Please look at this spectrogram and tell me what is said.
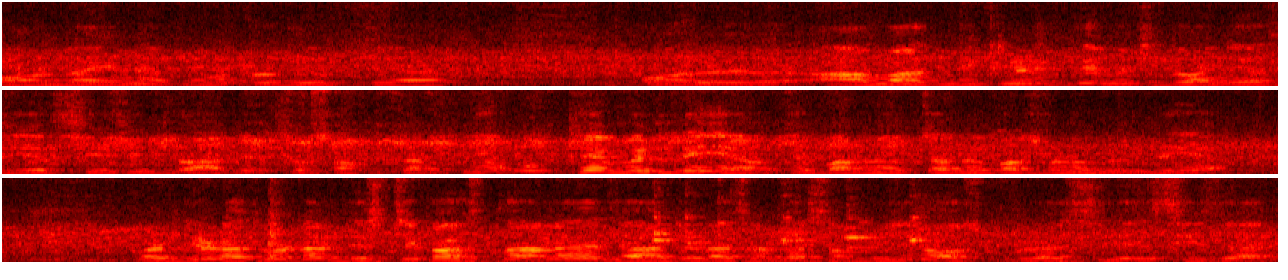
ਆਨਲਾਈਨ ਹੈ ਪੋਰਟਲ ਦੇ ਉੱਤੇ ਆ। ਔਰ ਆਮ ਆਦਮੀ ਕਲੀਨਿਕ ਦੇ ਵਿੱਚ ਦਵਾਈਆਂ ਸੀ 80 80 ਵਧਾ ਕੇ 107 ਕਰਤੀਆਂ। ਉੱਥੇ ਮਿਲ ਰਹੀਆਂ ਉੱਥੇ 92 95% ਨੂੰ ਮਿਲ ਰਹੀਆਂ ਪਰ ਜਿਹੜਾ ਤੁਹਾਡਾ ਡਿਸਟ੍ਰਿਕਟ ਹਸਪਤਾਲ ਹੈ ਜਾਂ ਜਿਹੜਾ ਸਾਡਾ ਸਬ ਡਿਵੀਜ਼ਨਲ ਹਸਪਤਾਲ ਹੈ ਸੀਐਸਸੀਜ਼ ਹੈ,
